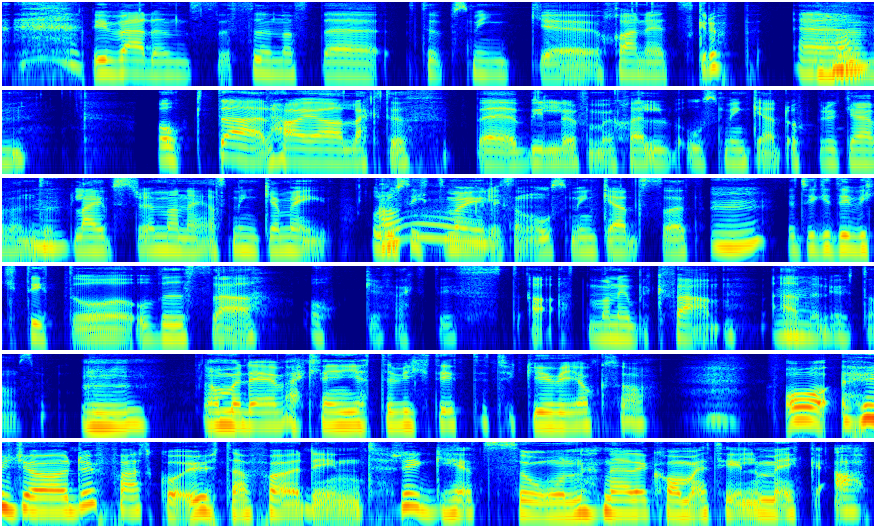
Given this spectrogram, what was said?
det är världens finaste typ smink skönhetsgrupp. Ehm, och där har jag lagt upp eh, bilder på mig själv osminkad och brukar även typ livestreama när jag sminkar mig. Och då Ah. sitter man ju liksom osminkad så att Mm. jag tycker det är viktigt att, att visa och faktiskt ja, att man är bekväm även utan smink. Mm. Ja, men det är verkligen jätteviktigt, det tycker ju vi också. Och hur gör du för att gå utanför din trygghetszon när det kommer till makeup?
